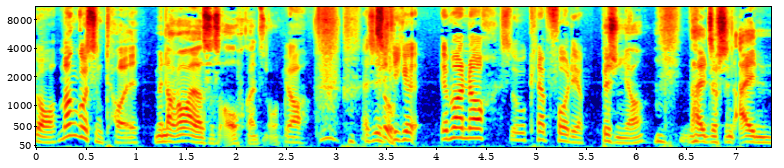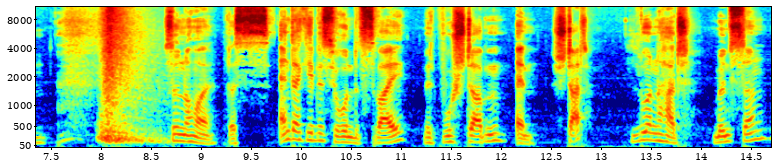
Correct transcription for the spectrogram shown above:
Ja, Mangos sind toll. Mineralwasser ist auch ganz in Ordnung. Ja. Also ich So. liege immer noch so knapp vor dir. Bisschen, ja. halt durch den einen. So, nochmal. Das Endergebnis für Runde 2 mit Buchstaben M. Stadt. Luan hat Münstern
